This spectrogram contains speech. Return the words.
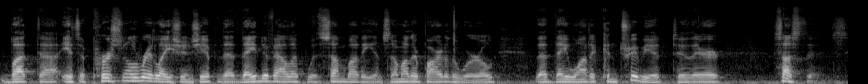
But uh, it's a personal relationship that they develop with somebody in some other part of the world that they want to contribute to their sustenance.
